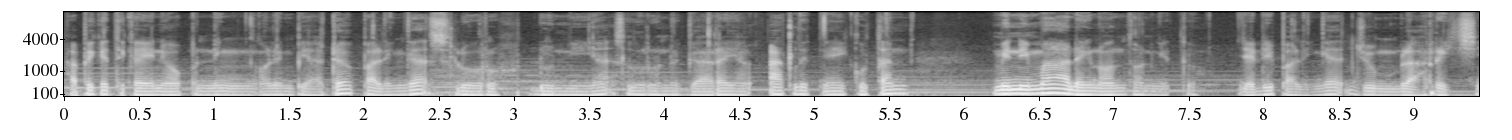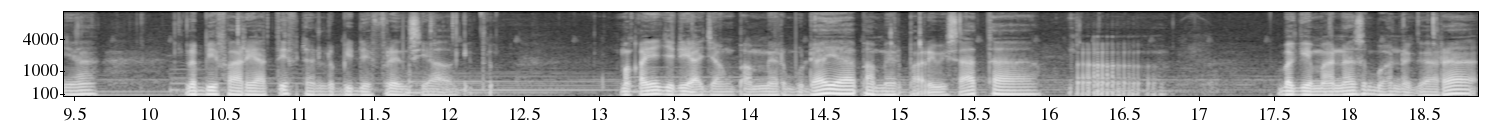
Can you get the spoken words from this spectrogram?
tapi ketika ini opening Olimpiade paling nggak seluruh dunia seluruh negara yang atletnya ikutan minimal ada yang nonton gitu. Jadi paling nggak jumlah reachnya lebih variatif dan lebih diferensial gitu. Makanya jadi ajang pamer budaya pamer pariwisata nah, bagaimana sebuah negara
